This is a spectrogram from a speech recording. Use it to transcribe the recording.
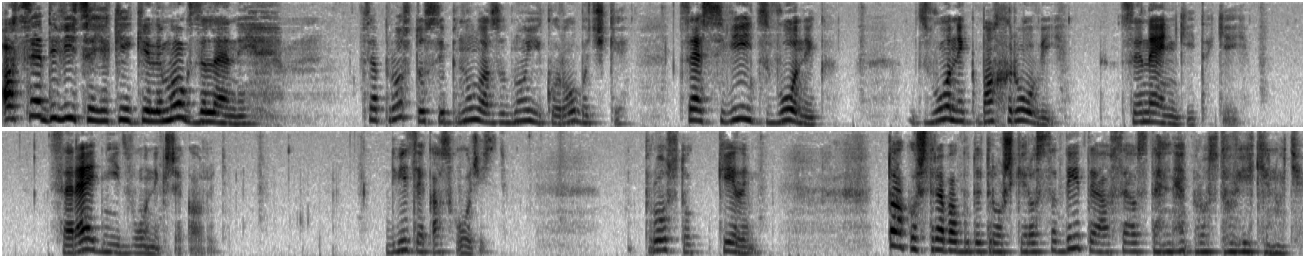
А це дивіться, який килимок зелений. Це просто сипнула з одної коробочки. Це свій дзвоник. Дзвоник махровий, синенький такий. Середній дзвоник, ще кажуть. Дивіться, яка схожість. Просто килим. Також треба буде трошки розсадити, а все остальне просто викинуть,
